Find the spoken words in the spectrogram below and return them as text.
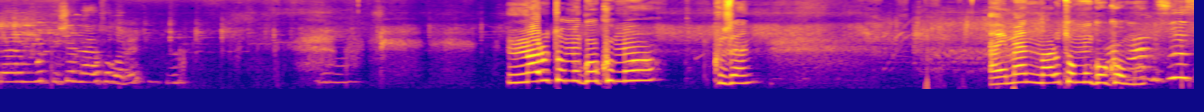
Ben muhteşem Naruto'ları. Naruto mu Goku mu? Kuzen. Aynen Naruto mu Goku mu? Tamam sus.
